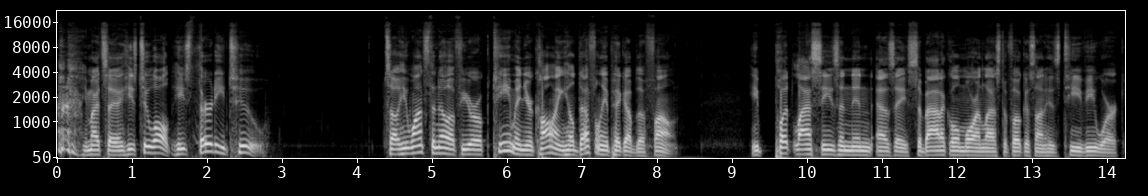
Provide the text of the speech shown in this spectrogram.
go. you might say he's too old. He's 32. So he wants to know if you're a team and you're calling, he'll definitely pick up the phone. He put last season in as a sabbatical, more or less, to focus on his TV work.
